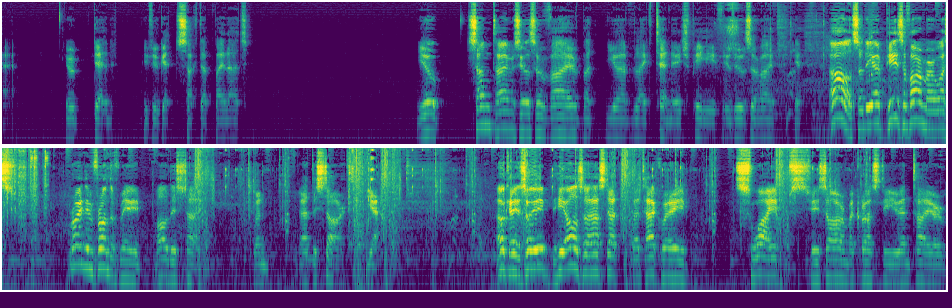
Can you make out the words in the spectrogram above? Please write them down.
Yeah. You're dead if you get sucked up by that. You sometimes you'll survive, but you have like 10 HP if you do survive. Yeah. Oh, so the uh, piece of armor was right in front of me all this time. When at the start. Yeah. Okay, so he, he also has that attack where he swipes his arm across the entire...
